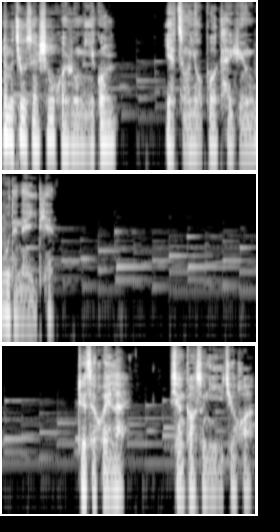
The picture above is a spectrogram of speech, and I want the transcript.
那么就算生活如迷宫，也总有拨开云雾的那一天。这次回来，想告诉你一句话：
